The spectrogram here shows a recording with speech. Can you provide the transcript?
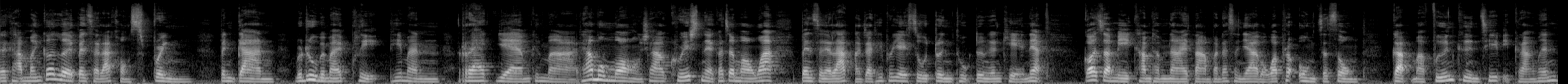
นะครับมันก็เลยเป็นสัญลักษณ์ของ spring เป็นการฤดูใบไม้ผลิที่มันแรกแย้มขึ้นมา ถ้ามุมมองของชาวคริสเนี่ยก็จะมองว่าเป็นสัญลักษณ์หลังจากที่พระเยซูตรึงถูกตรึงกันเขนเนี่ยก็จะมีคำทำนายตามพันธสัญญาบอกว่าพระองค์จะทรง กลับมาฟื้นคืนชีพอีกครั้งเพราะฉะนั้น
